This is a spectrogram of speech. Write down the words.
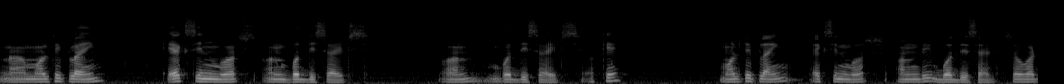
now multiplying x inverse on both the sides on both the sides okay? Multiplying x inverse on the both the sides. So what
